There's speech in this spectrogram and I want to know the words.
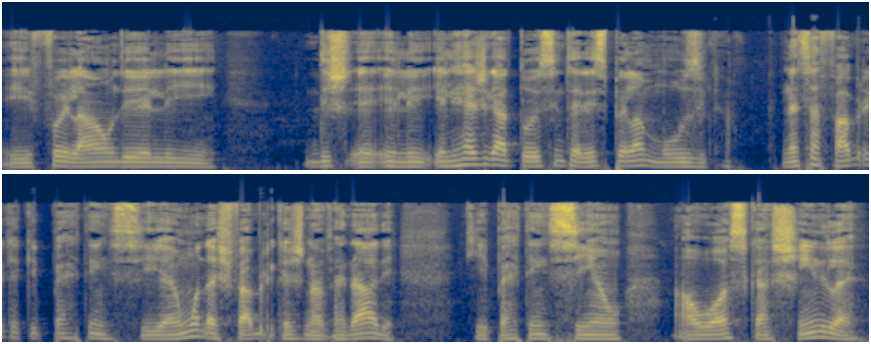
e foi lá onde ele, ele, ele resgatou esse interesse pela música. Nessa fábrica que pertencia, uma das fábricas, na verdade, que pertenciam ao Oscar Schindler,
